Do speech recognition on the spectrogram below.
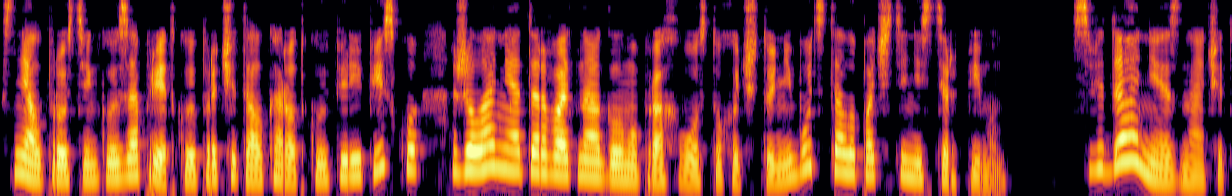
снял простенькую запретку и прочитал короткую переписку, желание оторвать наглому прохвосту хоть что-нибудь стало почти нестерпимым. «Свидание, значит?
